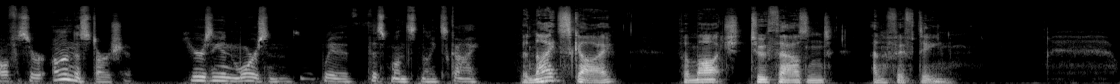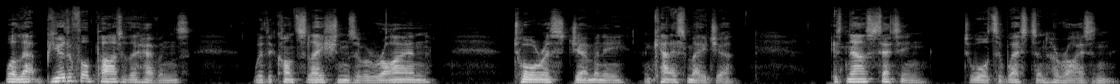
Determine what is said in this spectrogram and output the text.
officer on a starship. Here's Ian Morison with this month's Night Sky. The Night Sky for March 2015. Well, that beautiful part of the heavens with the constellations of Orion, Taurus, Gemini, and Canis Major is now setting towards the western horizon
